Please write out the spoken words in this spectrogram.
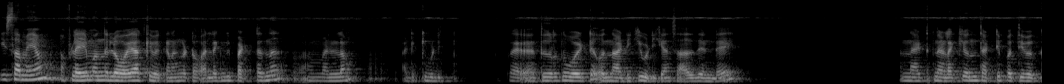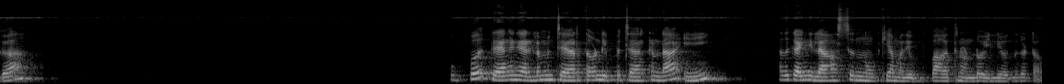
ഈ സമയം ഫ്ലെയിം ഒന്ന് ലോ ആക്കി വെക്കണം കേട്ടോ. അല്ലെങ്കിൽ പെട്ടെന്ന് വെള്ളം അടുക്കി പിടി തീർന്നു പോയിട്ട് ഒന്ന് അടുക്കി പിടിക്കാൻ സാധ്യതയുണ്ട്. നന്നായിട്ട് നിളക്കി ഒന്ന് തട്ടിപ്പത്തി വെക്കുക. ഉപ്പ് തേങ്ങ ഞരടുമ്പം ചേർത്തുകൊണ്ട് ഇപ്പം ചേർക്കണ്ട. ഇനി അത് കഴിഞ്ഞ് ലാസ്റ്റ് ഒന്ന് നോക്കിയാൽ മതി. ഉപ്പ് പാകത്തിനുണ്ടോ ഇല്ലയോ എന്ന് കേട്ടോ.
